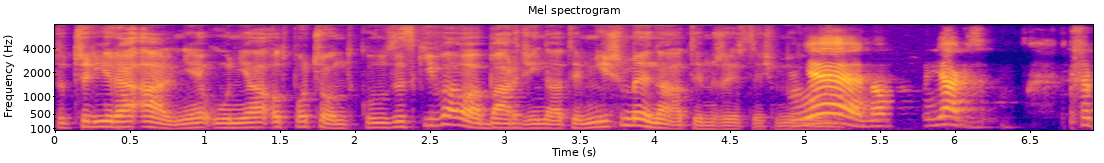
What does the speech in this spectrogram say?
To, czyli realnie Unia od początku zyskiwała bardziej na tym niż my na tym, że jesteśmy. Nie, no jak? Czy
